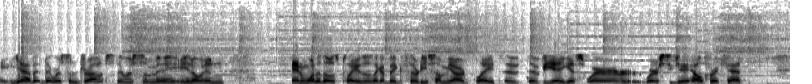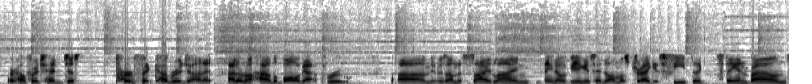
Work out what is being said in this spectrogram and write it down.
yeah, there were some drops. There was some, eh, you know, and and one of those plays was like a big 30-some yard play to, to Villegas where where C.J. Helfrich had or Helfrich had just perfect coverage on it. I don't know how the ball got through. Um, it was on the sideline. You know, Villegas had to almost drag his feet to stay in bounds,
